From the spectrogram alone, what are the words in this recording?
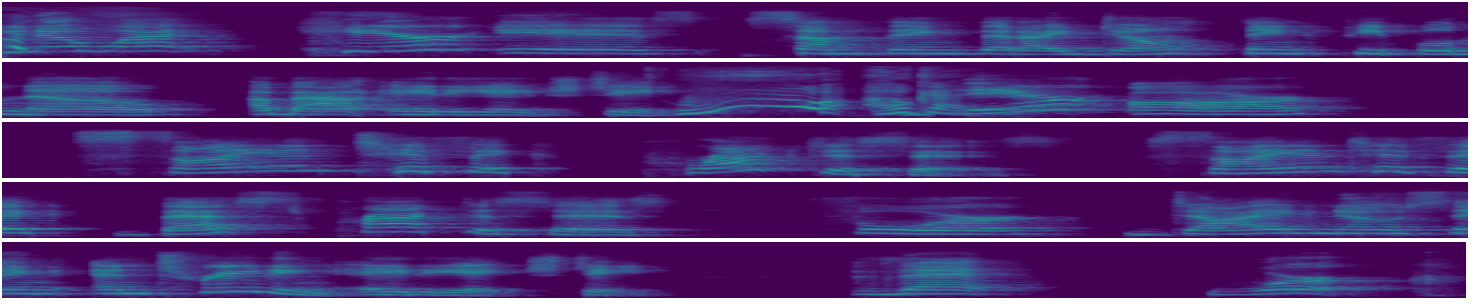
you know what? Here is something that I don't think people know about ADHD. Ooh, okay. There are scientific practices, scientific best practices for diagnosing and treating ADHD that work.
